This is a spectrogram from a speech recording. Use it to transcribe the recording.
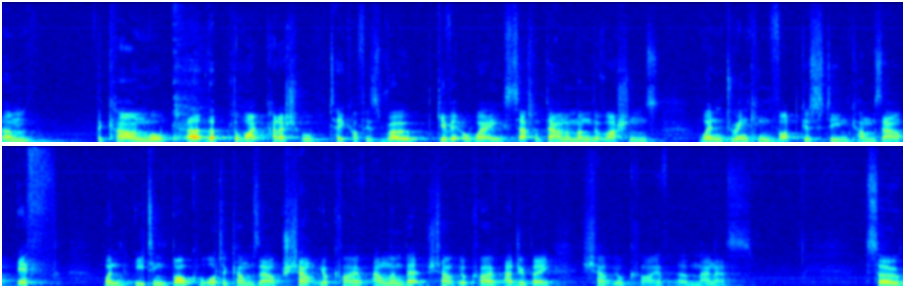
Um, the Khan will, uh, the, the White Palace will take off his robe, give it away, settle down among the Russians. When drinking vodka steam comes out, if when eating bulk water comes out, shout your cry of Almanbet, shout your cry of Adjubay, shout your cry of Manas. So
